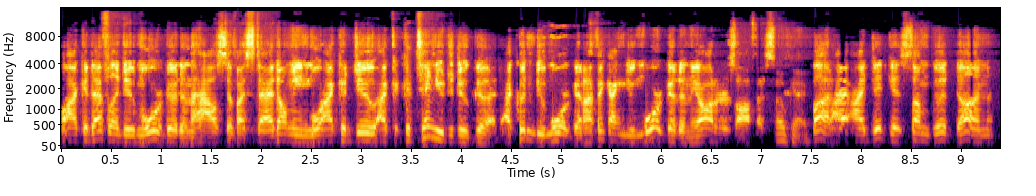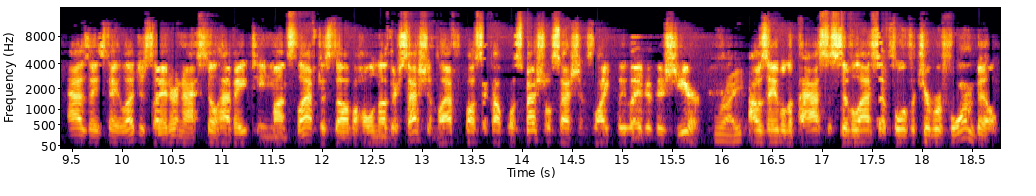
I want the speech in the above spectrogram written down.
Well, I could definitely do more good in the House if I stay. I don't mean more. I could do. I could continue to do good. I couldn't do more good. I think I can do more good in the auditor's office. Okay. But I, I did get some good done as a state legislator, and I still have 18 months left. I still have a whole nother session left, plus a couple of special sessions likely later this year. Right. I was able to pass the civil asset forfeiture reform bill,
